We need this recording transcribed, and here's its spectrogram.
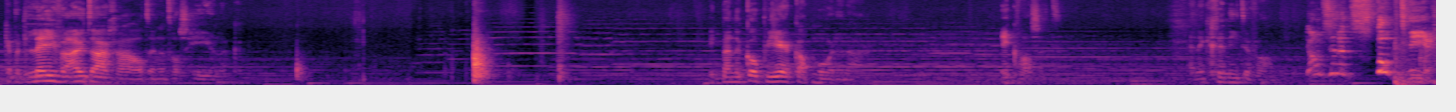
Ik heb het leven uit haar gehaald en het was heerlijk. ben de kopieerkapmoordenaar. Ik was het. En ik geniet ervan. Jansen, het stopt hier!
